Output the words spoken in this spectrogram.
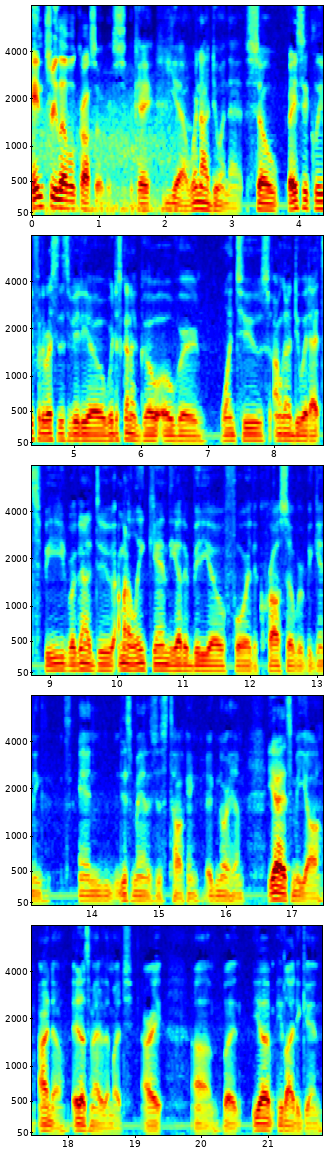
entry level crossovers, okay? Yeah, we're not doing that. So basically for the rest of this video, we're just gonna go over one twos. I'm gonna do it at speed. We're gonna do, I'm gonna link in the other video for the crossover beginning and this man is just talking. Ignore him. Yeah, it's me, y'all. I know. It doesn't matter that much. All right. Um, but yep, he lied again.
